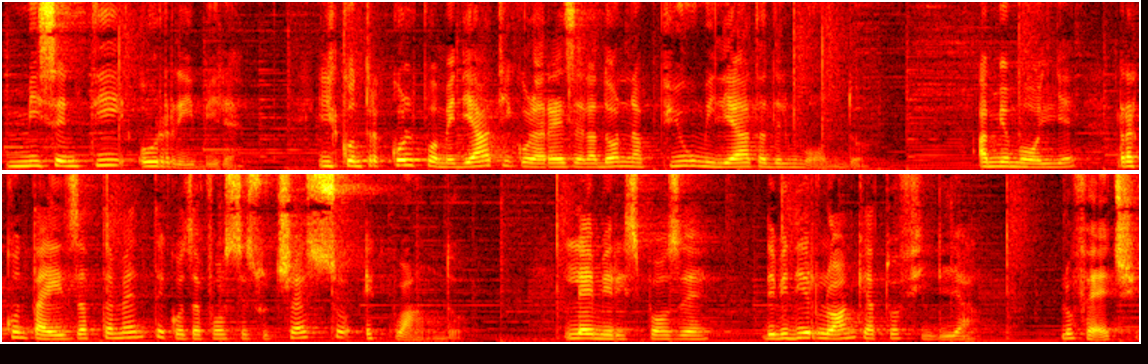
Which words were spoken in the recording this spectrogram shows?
Mi sentii orribile. Il contraccolpo mediatico la rese la donna più umiliata del mondo. A mia moglie raccontai esattamente cosa fosse successo e quando. Lei mi rispose: Devi dirlo anche a tua figlia. Lo feci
